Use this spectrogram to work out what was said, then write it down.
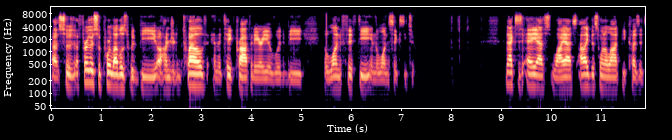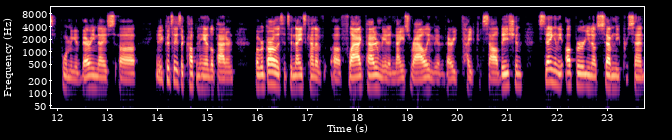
Uh, so the further support levels would be 112 and the take profit area would be the 150 and the 162. Next is ASYS. I like this one a lot because it's forming a very nice, uh, you, know, you could say it's a cup and handle pattern, but regardless, it's a nice kind of uh, flag pattern. We had a nice rally and we had a very tight consolidation, staying in the upper, you know, 70%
